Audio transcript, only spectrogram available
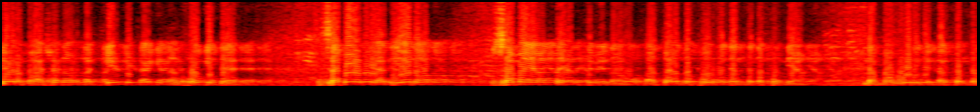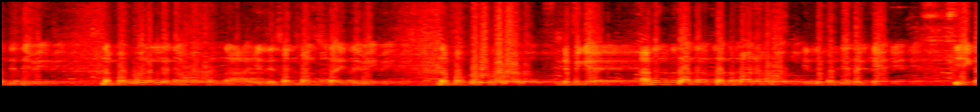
ಇವರ ಭಾಷಣವನ್ನ ಕೇಳಲಿಕ್ಕಾಗಿ ನಾನು ಹೋಗಿದ್ದೆ. ಸಭೆಯಲ್ಲಿ ಅದೇನೋ ಸಮಯ ಅಂತ ಹೇಳ್ತೀವಿ ನಾವು, ಅಥವಾ ಒಂದು ಪೂರ್ವ ಜನ್ಮದ ಪುಣ್ಯ ನಮ್ಮ ಊರಿಗೆ ಕರ್ಕೊಂಡು ಬಂದಿದ್ದೀವಿ. ನಮ್ಮ ಊರಲ್ಲಿ ನಾವು ಅವರನ್ನ ಇಲ್ಲಿ ಸನ್ಮಾನಿಸ್ತಾ ಇದ್ದೀವಿ. ನಮ್ಮ ಗುರುಗಳು ನಿಮಗೆ ಅನಂತ ಅನಂತ ನಮನಗಳು ಇಲ್ಲಿ ಬಂದಿದ್ದಕ್ಕೆ. ಈಗ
